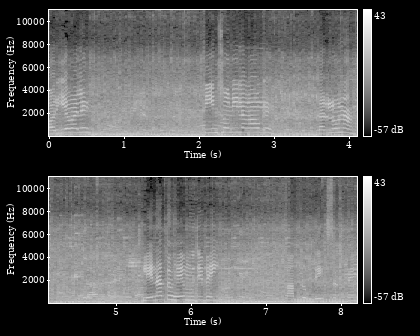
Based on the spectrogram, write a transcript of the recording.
और ये वाले? तीन सौ नहीं लगाओगे? कर लो ना। लेना तो है मुझे भाई। आप लोग देख सकते हैं।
